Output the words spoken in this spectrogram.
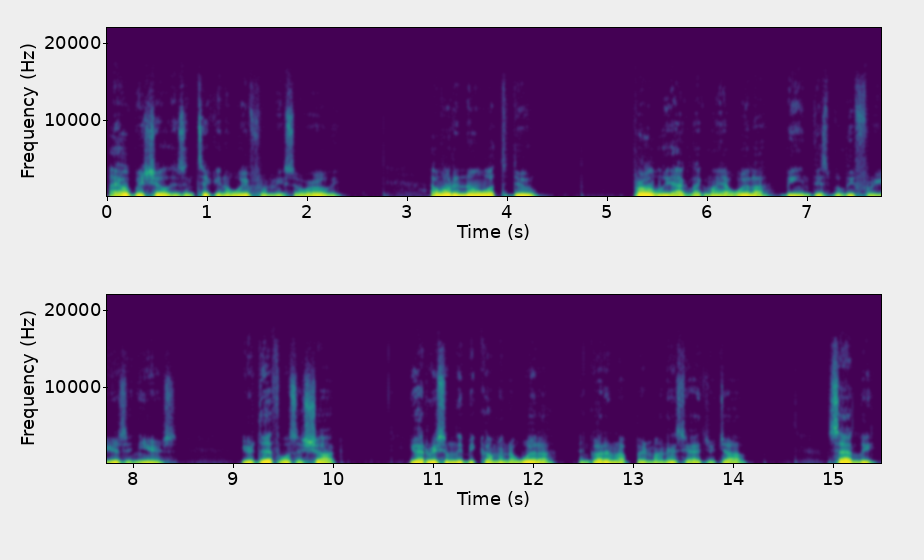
I hope Michelle isn't taken away from me so early. I wouldn't know what to do. Probably act like my abuela, being in disbelief for years and years. Your death was a shock. You had recently become an abuela and gotten la permanencia at your job. Sadly,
